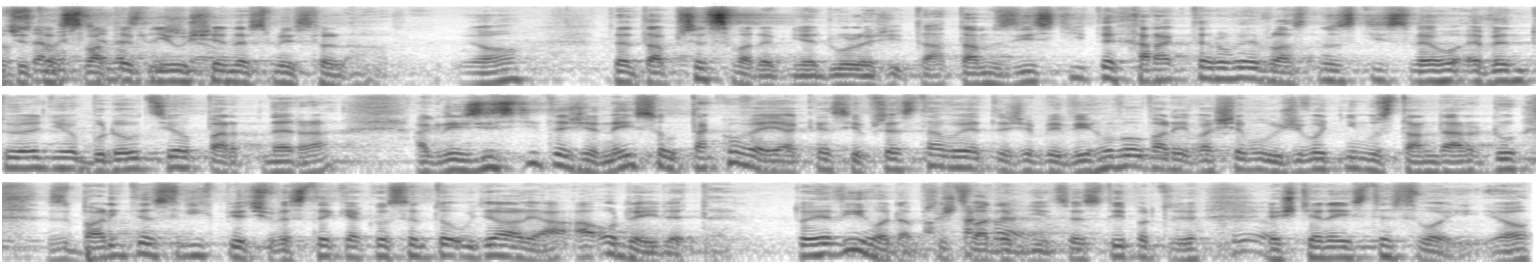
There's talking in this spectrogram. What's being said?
eh, že jsem ta svatební už je nesmyslná. Jo? To ta předsvadební je důležitá. Tam zjistíte charakterové vlastnosti svého eventuálního budoucího partnera a když zjistíte, že nejsou takové, jaké si představujete, že by vyhovovali vašemu životnímu standardu, zbalíte svých pět švestek, jako jsem to udělal já a odejdete. To je výhoda předsvadební cesty, protože ještě nejste svoji. Jo?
